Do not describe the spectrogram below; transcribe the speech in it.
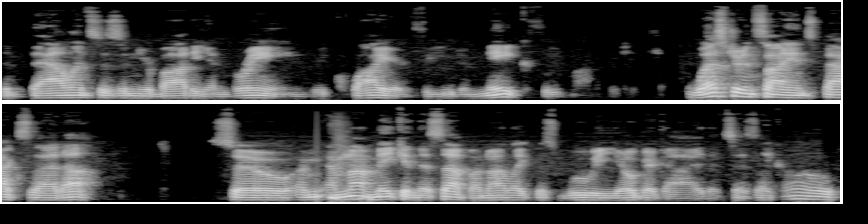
the balances in your body and brain required for you to make food modification. Western science backs that up. So I'm, I'm not making this up. I'm not like this wooey yoga guy that says like, "Oh,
